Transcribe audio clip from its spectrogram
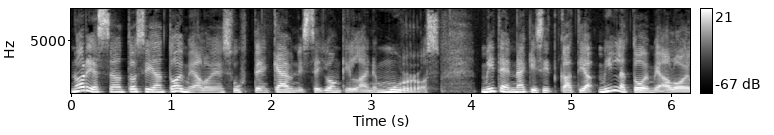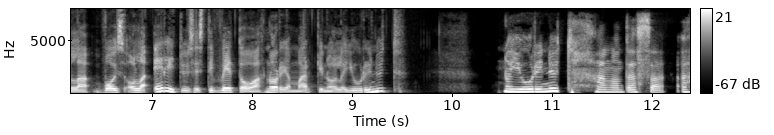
Norjassa on tosiaan toimialojen suhteen käynnissä jonkinlainen murros. Miten näkisit Katja, millä toimialoilla voisi olla erityisesti vetoa Norjan markkinoilla juuri nyt? No juuri nyt hän on tässä, äh,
